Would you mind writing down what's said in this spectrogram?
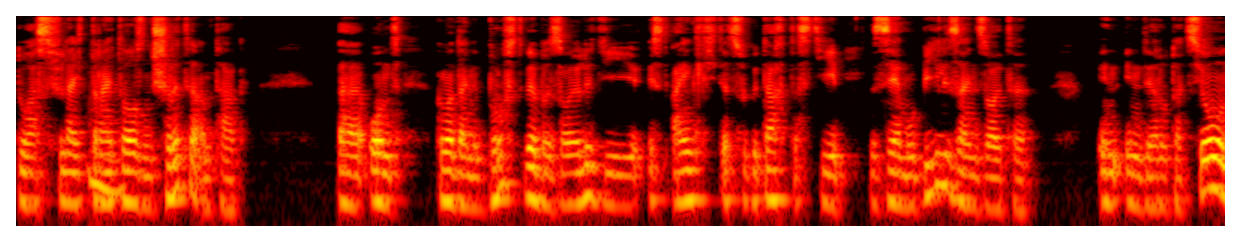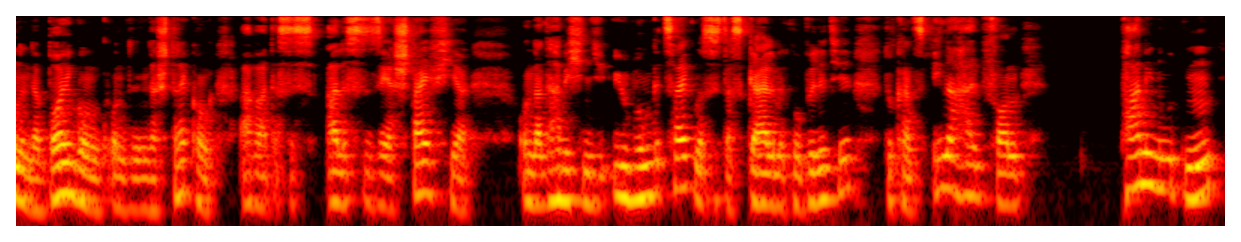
Du hast vielleicht 3000 mhm. Schritte am Tag. Äh, und guck mal, deine Brustwirbelsäule, die ist eigentlich dazu gedacht, dass die sehr mobil sein sollte in, in der Rotation, in der Beugung und in der Streckung, aber das ist alles sehr steif hier. Und dann habe ich ihnen die Übung gezeigt, und das ist das Geile mit Mobility. Du kannst innerhalb von paar Minuten,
